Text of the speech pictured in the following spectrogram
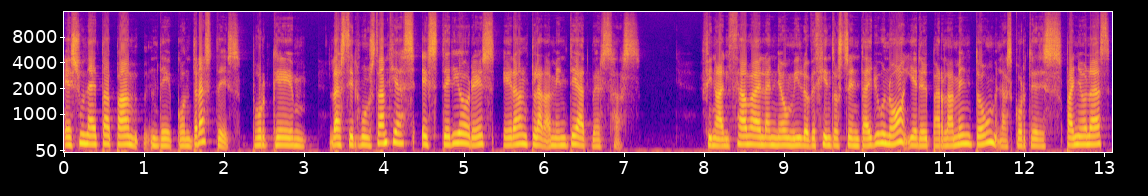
es una etapa de contrastes, porque las circunstancias exteriores eran claramente adversas. Finalizaba el año 1931 y en el Parlamento, en las Cortes Españolas,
